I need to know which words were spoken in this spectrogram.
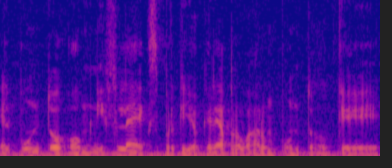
el punto Omniflex porque yo quería probar un punto que,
